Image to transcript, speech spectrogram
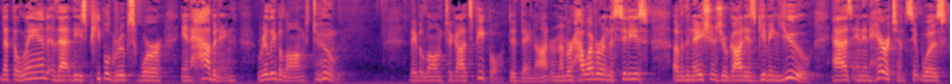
that the land that these people groups were inhabiting really belonged to whom? They belonged to God's people, did they not? Remember, however, in the cities of the nations your God is giving you as an inheritance, it was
